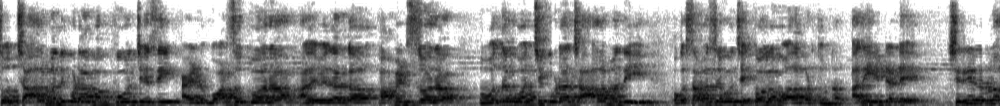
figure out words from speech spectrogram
సో చాలా మంది కూడా మాకు ఫోన్ చేసి అండ్ వాట్సాప్ ద్వారా అదేవిధంగా కామెంట్స్ ద్వారా మా వద్దకు వచ్చి కూడా చాలా మంది ఒక సమస్య గురించి ఎక్కువగా బాధపడుతున్నారు. అది ఏంటంటే శరీరంలో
